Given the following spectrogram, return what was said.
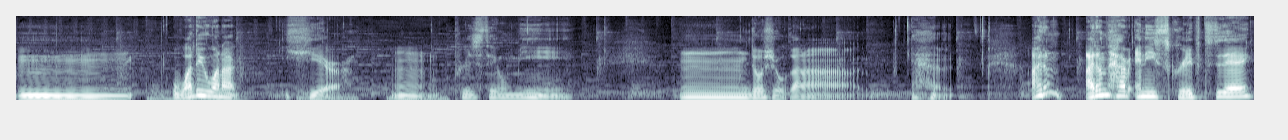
mm, what do you wanna hear? Mm, please tell me. うーん、どうしようかな。I don't I don't have any script today,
